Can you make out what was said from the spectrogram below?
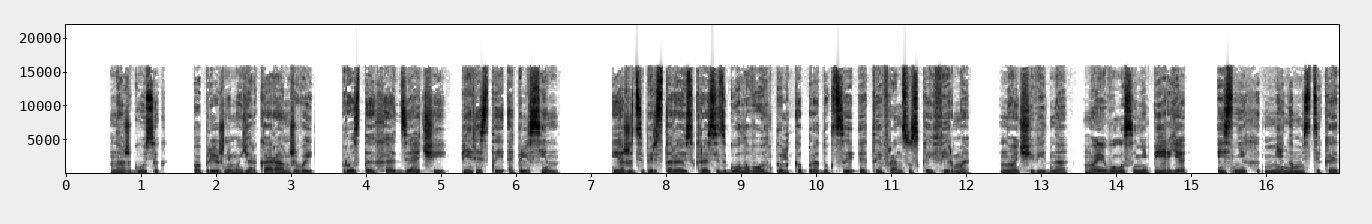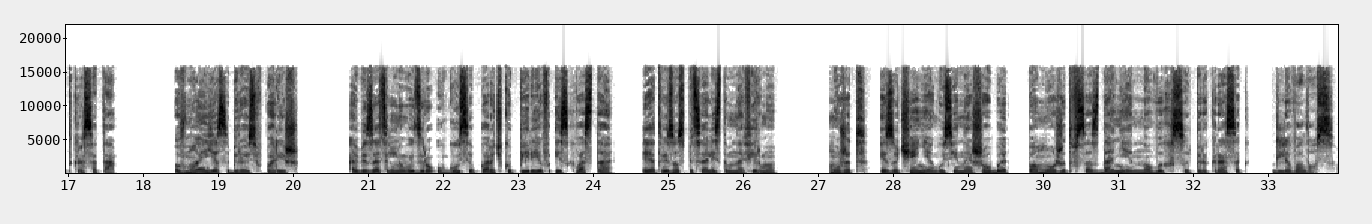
Наш гусик по-прежнему ярко-оранжевый — просто ходячий перистый апельсин. Я же теперь стараюсь красить голову только продукцией этой французской фирмы. Но, очевидно, мои волосы не перья, и с них мигом стекает красота. В мае я собираюсь в Париж. Обязательно выдеру у гуся парочку перьев из хвоста и отвезу специалистам на фирму. Может, изучение гусиной шубы поможет в создании новых суперкрасок для волос.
